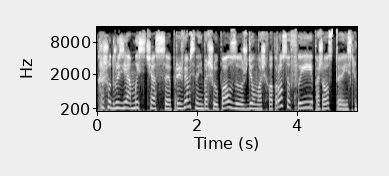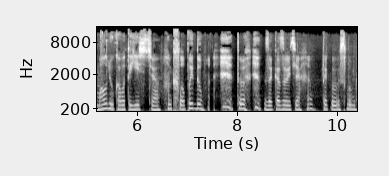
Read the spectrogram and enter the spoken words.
Хорошо, друзья, мы сейчас э, прервемся на небольшую паузу, ждем ваших вопросов и, пожалуйста, если мало ли у кого-то есть э, клопы дома, то заказывайте такую услугу.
